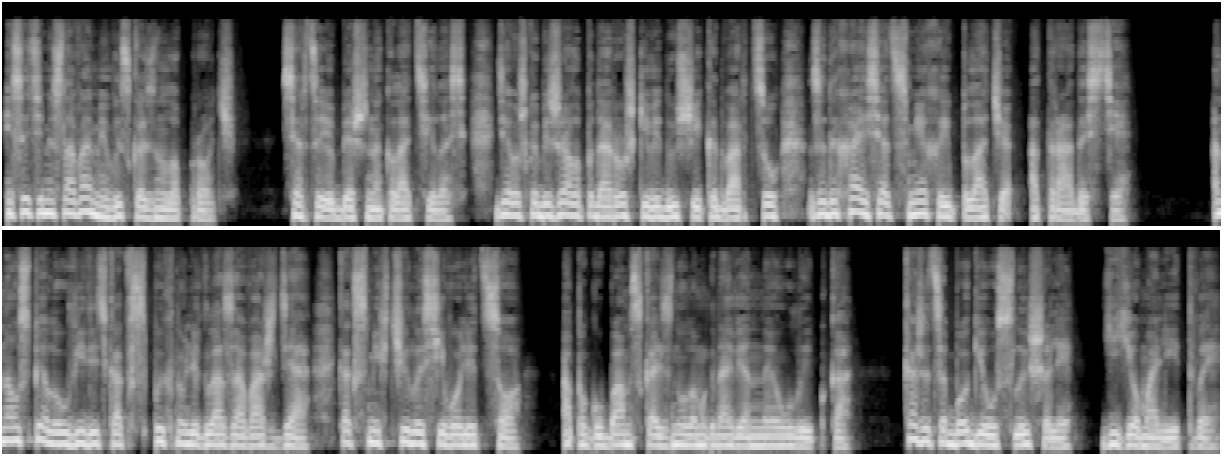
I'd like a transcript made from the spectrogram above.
И с этими словами выскользнула прочь. Сердце ее бешено колотилось. Девушка бежала по дорожке, ведущей ко дворцу, задыхаясь от смеха и плача от радости. Она успела увидеть, как вспыхнули глаза вождя, как смягчилось его лицо, а по губам скользнула мгновенная улыбка. Кажется, боги услышали ее молитвы.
